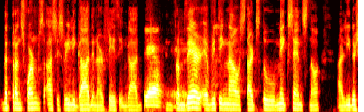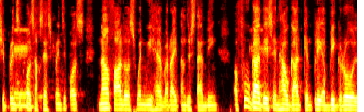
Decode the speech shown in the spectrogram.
that transforms us is really God and our faith in God. Yeah. And from there everything now starts to make sense no our leadership principles, mm. success principles now follows when we have a right understanding of who God is and how God can play a big role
